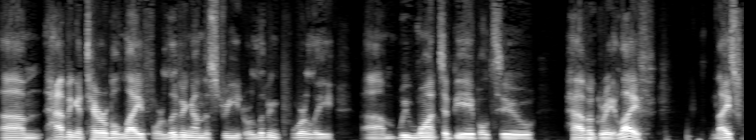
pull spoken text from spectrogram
um, having a terrible life or living on the street or living poorly. Um, we want to be able to have a great life. Nice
